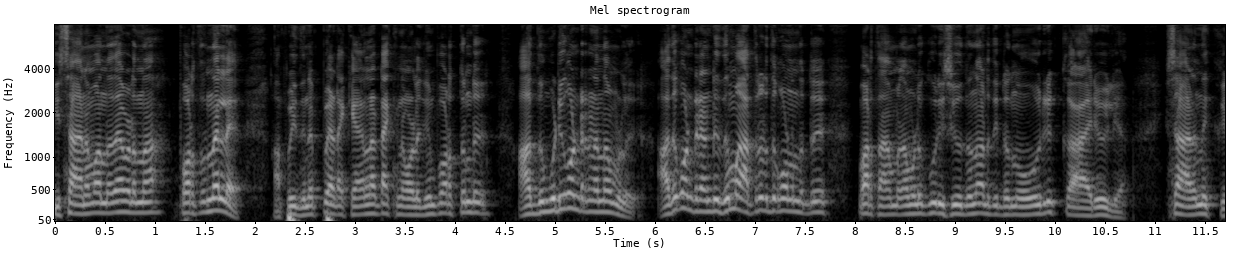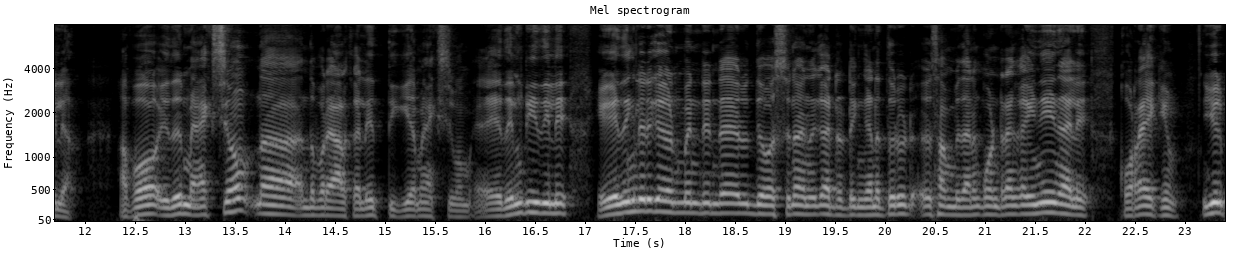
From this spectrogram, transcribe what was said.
ഈ സാധനം വന്നത് എവിടെ നിന്നാ പുറത്തുനിന്നല്ലേ. അപ്പോൾ ഇതിനെ പിടയ്ക്കാനുള്ള ടെക്നോളജിയും പുറത്തുണ്ട്. അതും കൂടി കൊണ്ടുവരണം നമ്മൾ അത് കൊണ്ടുവരാണ്ട് ഇത് മാത്രം എടുത്ത് കൊണ്ടുവന്നിട്ട് വർത്താൻ നമ്മൾ കുരിശി യുദ്ധം നടത്തിയിട്ടൊന്നും ഒരു കാര്യമില്ല ഈ സാധനം നിൽക്കില്ല അപ്പോൾ ഇത് മാക്സിമം എന്താ പറയുക ആൾക്കാരിൽ എത്തിക്കുക മാക്സിമം ഏതെങ്കിലും രീതിയിൽ ഏതെങ്കിലും ഒരു ഗവൺമെന്റിന്റെ ഒരു ഉദ്യോഗസ്ഥനോ അതിന് കേട്ടിട്ട് ഇങ്ങനത്തെ ഒരു സംവിധാനം കൊണ്ടുവരാൻ കഴിഞ്ഞ് കഴിഞ്ഞാൽ കുറേക്കും ഈ ഒരു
